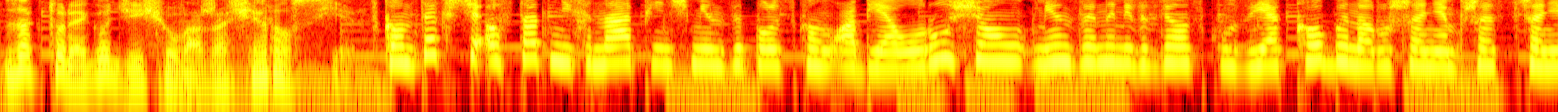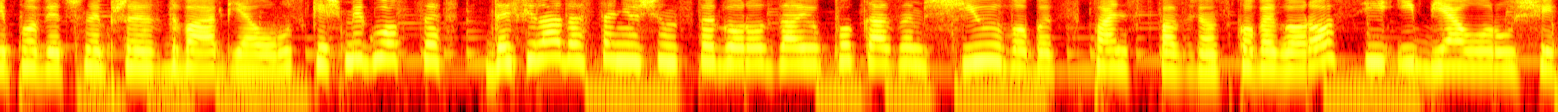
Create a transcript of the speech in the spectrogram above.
za którego dziś uważa się Rosję. W kontekście ostatnich napięć między Polską a Białorusią, innymi w związku z jakoby naruszeniem przestrzeni powietrznej przez dwa białoruskie śmigłowce, defilada stanie się swego rodzaju pokazem siły wobec państwa związkowego Rosji i Białorusi.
